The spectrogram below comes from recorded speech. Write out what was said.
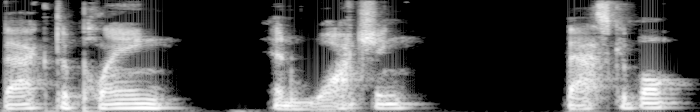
back to playing and watching basketball.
